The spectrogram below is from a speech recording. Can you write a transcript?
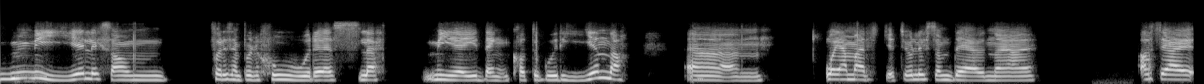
Mye liksom eksempel hore, slett, mye i den kategorien, da. Um, og jeg merket jo liksom det når jeg at jeg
